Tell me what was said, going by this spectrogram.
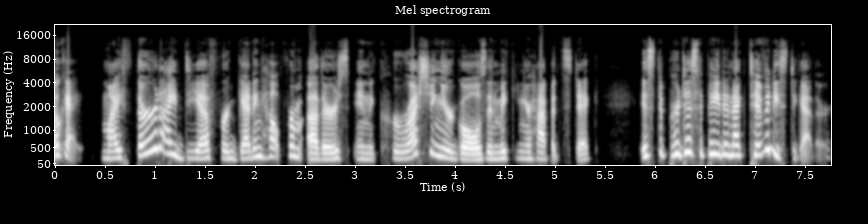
Okay, my third idea for getting help from others in crushing your goals and making your habits stick is to participate in activities together.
